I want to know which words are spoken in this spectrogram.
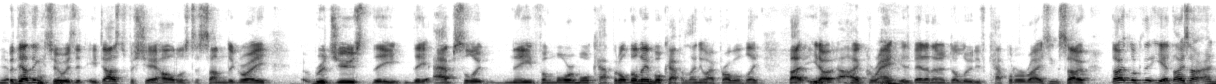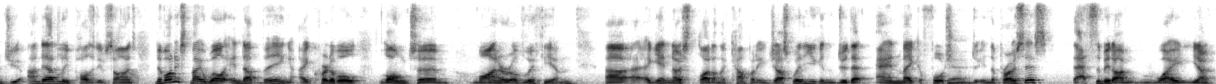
Yep. But the other thing too is it, it does for shareholders to some degree reduce the the absolute need for more and more capital. They'll need more capital anyway, probably. But you know, a grant is better than a dilutive capital raising. So don't look at yeah, those are undoubtedly positive signs. Novonix may well end up being a credible long-term miner of lithium. Uh, again, no slight on the company. Just whether you can do that and make a fortune Yeah. in the process. That's the bit I'm way, you know,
